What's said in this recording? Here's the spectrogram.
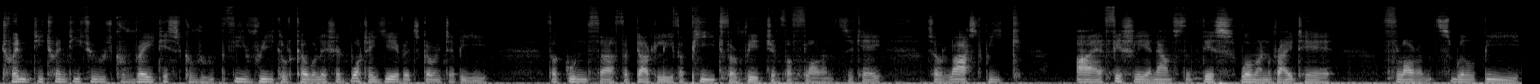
2022's greatest group, the Regal Coalition. What a year it's going to be for Gunther, for Dudley, for Pete, for Ridge, and for Florence, okay? So last week, I officially announced that this woman right here, Florence, will be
